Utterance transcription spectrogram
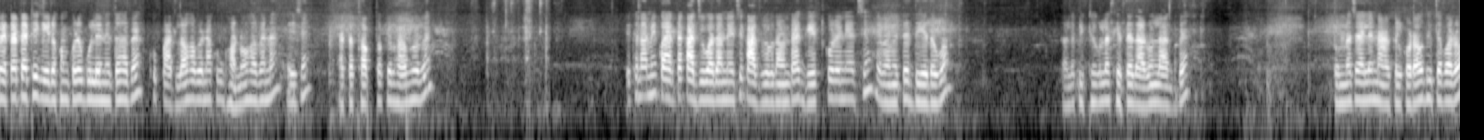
ব্যাটাটা ঠিক এরকম করে গুলে নিতে হবে। খুব পাতলাও হবে না, খুব ঘনও হবে না। এই যে, একটা থকথকে ভাব হবে। এখানে আমি কয়েকটা কাজু বাদাম নিয়েছি। কাজু বাদামটা গেট করে নিয়েছি। এবার আমি দিয়ে দেবো। তাহলে পিঠেগুলো খেতে দারুণ লাগবে। তোমরা চাইলে নারকেল করাও দিতে পারো।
